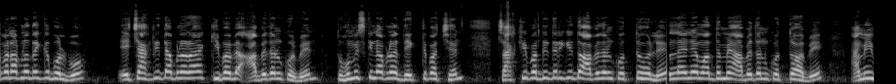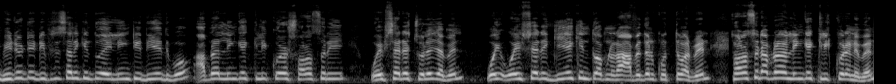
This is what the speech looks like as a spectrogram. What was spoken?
এবার আপনাদেরকে বলব, এই চাকরিতে আপনারা কীভাবে আবেদন করবেন? তো হোম স্ক্রিনে আপনারা দেখতে পাচ্ছেন চাকরি প্রার্থীদের কিন্তু আবেদন করতে হলে অনলাইনের মাধ্যমে আবেদন করতে হবে। আমি ভিডিওটি ডিসক্রিপশানে কিন্তু এই লিঙ্কটি দিয়ে দেবো। আপনার লিঙ্কে ক্লিক করে সরাসরি ওয়েবসাইটে চলে যাবেন। ওই ওয়েবসাইটে গিয়ে কিন্তু আপনারা আবেদন করতে পারবেন। সরাসরি আপনারা লিঙ্কে ক্লিক করে নেবেন।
